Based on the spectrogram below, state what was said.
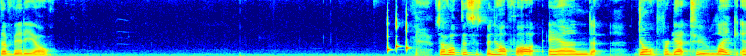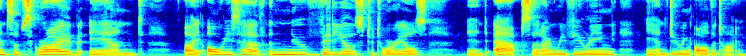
the video. So I hope this has been helpful and don't forget to like and subscribe and I always have new videos, tutorials, and apps that I'm reviewing and doing all the time.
